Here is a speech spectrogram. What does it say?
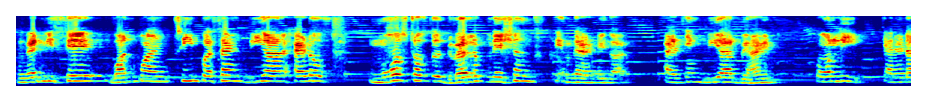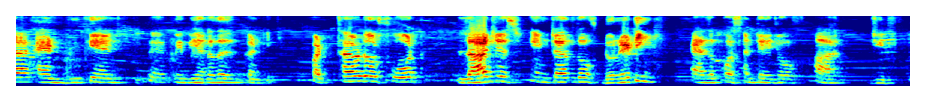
When we say 1.3%, we are ahead of most of the developed nations in that regard. I think we are behind only Canada and UK and uh, maybe another country, but third or fourth largest in terms of donating as a percentage of our GDP.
